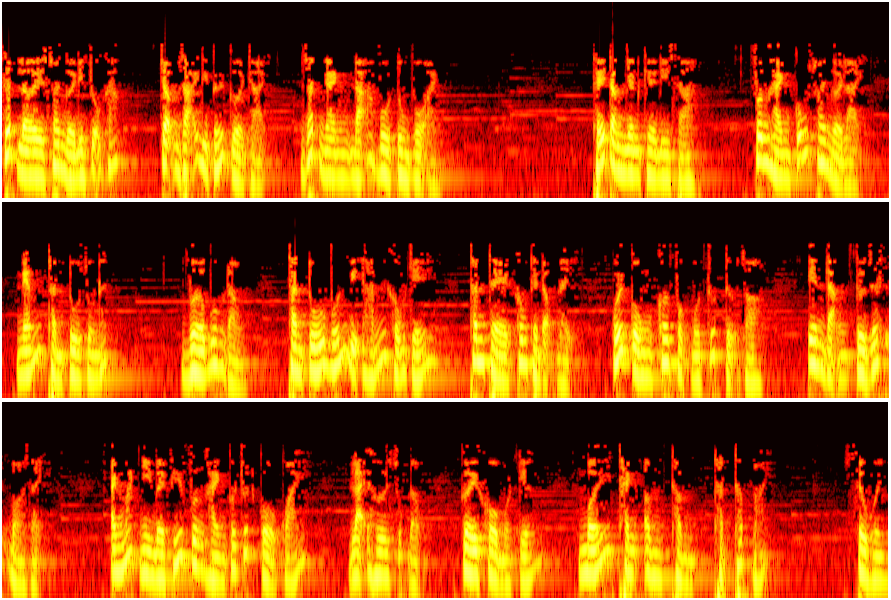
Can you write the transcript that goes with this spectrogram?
Dứt lời xoay người đi chỗ khác, Chậm rãi đi tới cửa trại, Rất nhanh đã vô tung vô ảnh. Thấy tăng nhân kia đi xa, Phương Hành cũng xoay người lại, Ném thần tu xuống đất. Vừa buông đồng, Thần tú vốn bị hắn khống chế Thân thể không thể động đậy Cuối cùng khôi phục một chút tự do Yên lặng từ dưới đất dậy. Ánh mắt nhìn về phía Phương Hành có chút cổ quái Lại hơi xúc động Cười khổ một tiếng Mới thanh âm thầm thật thấp nói. Sư huynh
